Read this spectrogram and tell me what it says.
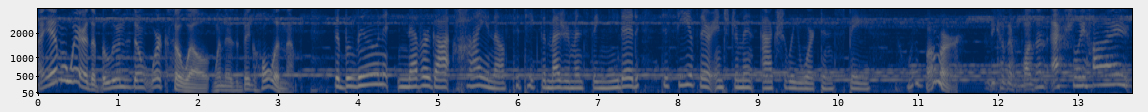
I am aware that balloons don't work so well when there's a big hole in them. The balloon never got high enough to take the measurements they needed to see if their instrument actually worked in space. What a bummer. Because it wasn't actually high,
